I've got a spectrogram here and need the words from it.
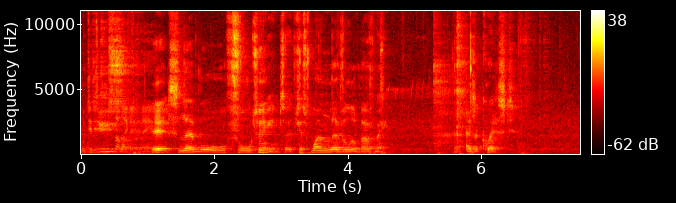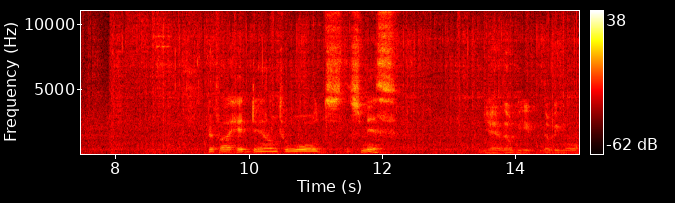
Would you do something for me? It's level 14, so it's just one level above me uh, as a quest. If I head down towards the smith, Yeah, there'll be there'll be more.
